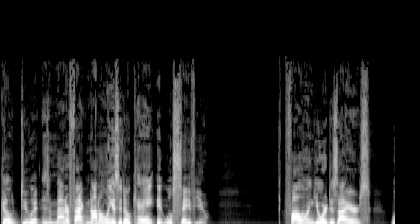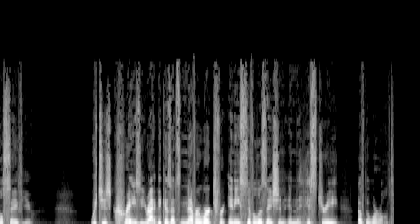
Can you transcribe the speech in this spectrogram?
Go do it. As a matter of fact, not only is it okay, it will save you. Following your desires will save you which is crazy, right? Because that's never worked for any civilization in the history of the world.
